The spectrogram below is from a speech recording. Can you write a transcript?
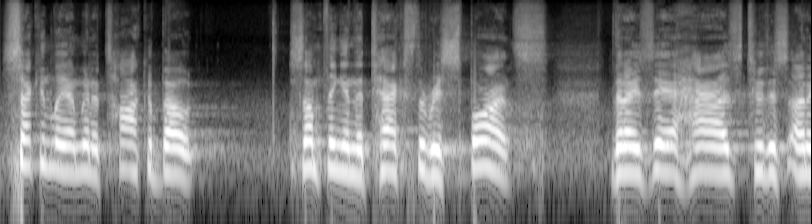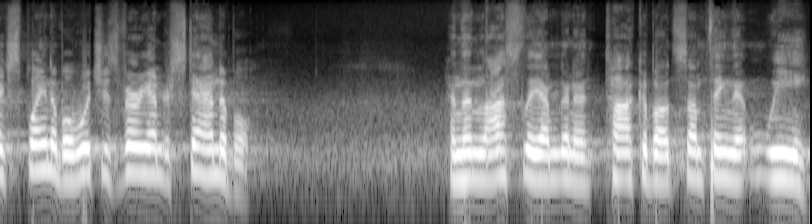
Secondly, I'm going to talk about something in the text, the response that Isaiah has to this unexplainable, which is very understandable. And then lastly, I'm going to talk about something that we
